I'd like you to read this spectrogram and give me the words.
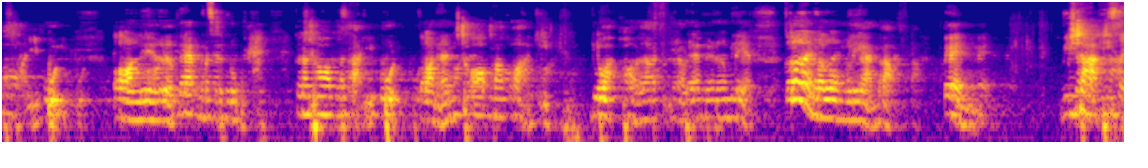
ภาษาญี่ปุ่น ตอนเรียนเริ่มแรกมันสนุกไงก็ชอบภาษาญี่ปุ่น ตอนนั้นชอบมากกว่าอังกฤษด้วยพอเราเราได้ไปเริ่มเรียน ก็เลยมาลงเรียนแบบเป็นวิชาพิเศ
